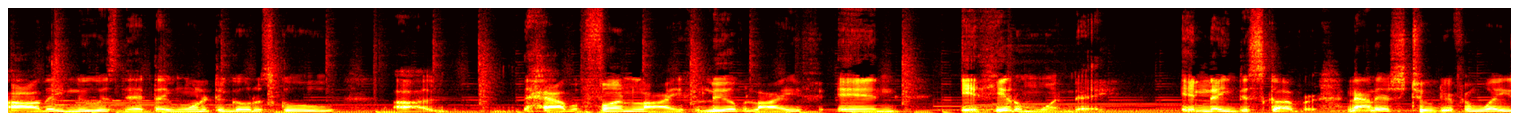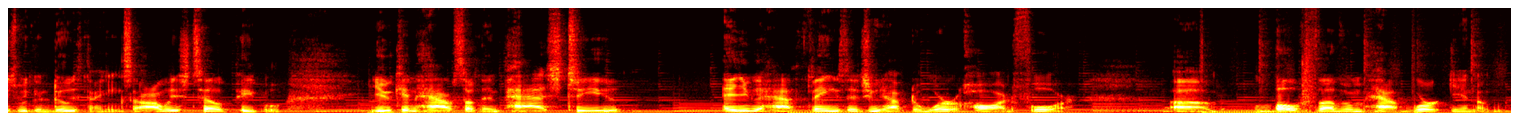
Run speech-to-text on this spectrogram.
All they knew is that they wanted to go to school, uh, have a fun life, live life, and it hit them one day and they discover. Now, there's two different ways we can do things. I always tell people you can have something passed to you, and you can have things that you have to work hard for. Uh, both of them have work in them.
